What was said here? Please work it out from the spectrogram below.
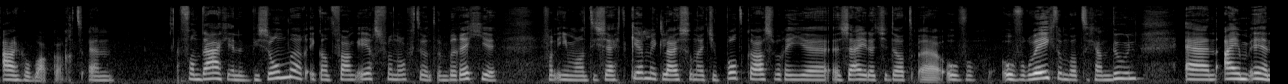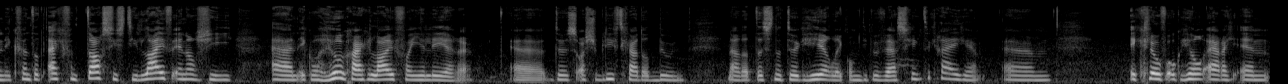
aangewakkerd. En vandaag in het bijzonder. Ik ontvang eerst vanochtend een berichtje van iemand die zegt: Kim, ik luister naar je podcast waarin je eh, zei dat je dat uh, over, overweegt om dat te gaan doen. En I'm in. Ik vind dat echt fantastisch, die live energie. En ik wil heel graag live van je leren. Uh, dus alsjeblieft ga dat doen. Nou, dat is natuurlijk heerlijk om die bevestiging te krijgen. Um, ik geloof ook heel erg in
